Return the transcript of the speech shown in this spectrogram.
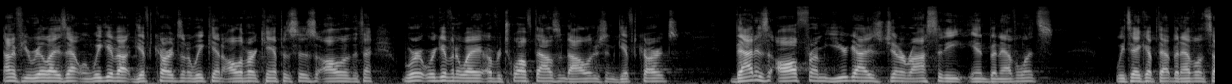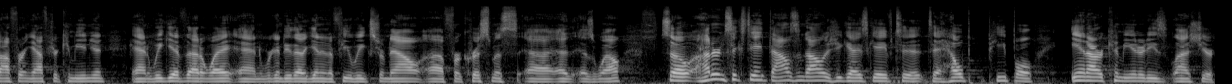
I don't know if you realize that when we give out gift cards on a weekend, all of our campuses, all of the time, we're, we're giving away over $12,000 in gift cards. That is all from you guys' generosity and benevolence. We take up that benevolence offering after communion and we give that away. And we're going to do that again in a few weeks from now uh, for Christmas uh, as, as, well. So, $168,000 you guys gave to, to help people in our communities last year.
